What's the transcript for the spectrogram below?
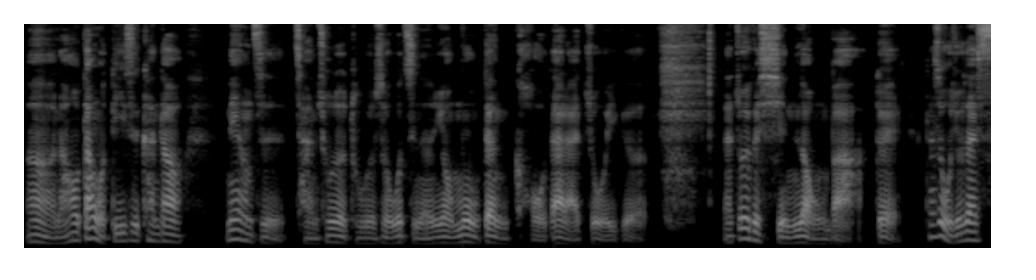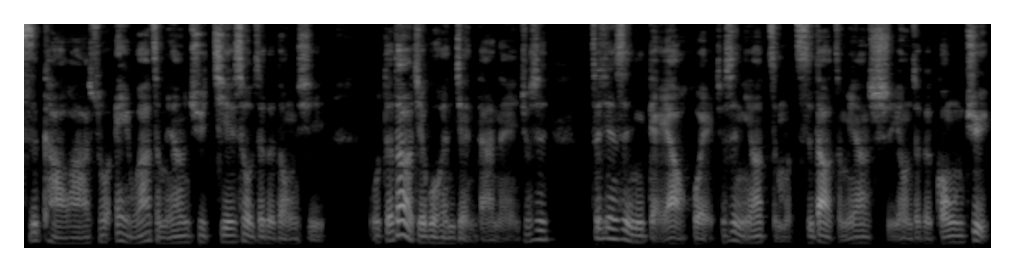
嗯，然后当我第一次看到。那样子产出的图的时候，我只能用目瞪口呆来做一个来做一个形容吧。对，但是我就在思考啊，说，哎，我要怎么样去接受这个东西？我得到的结果很简单呢，就是这件事你得要会，就是你要怎么知道怎么样使用这个工具，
